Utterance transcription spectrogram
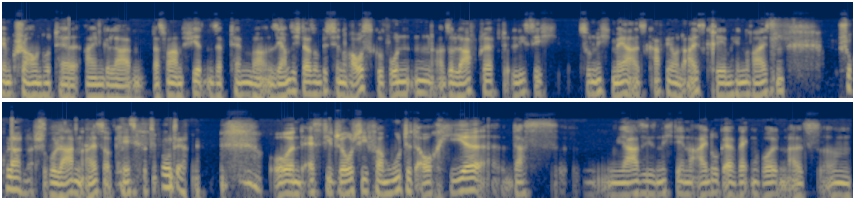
im Crown Hotel eingeladen. Das war am 4. September. Und sie haben sich da so ein bisschen rausgewunden. Also Lovecraft ließ sich zu nicht mehr als Kaffee und Eiscreme hinreißen. Schokoladeneis. Schokoladeneis, okay. Betont er. Und Esti Joshi vermutet auch hier, dass ja sie nicht den Eindruck erwecken wollten, als ähm,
